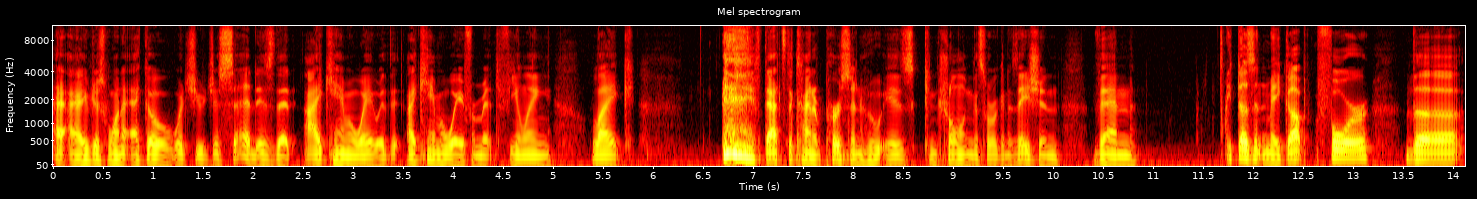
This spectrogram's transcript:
I, I just want to echo what you just said: is that I came away with it, I came away from it feeling like if that's the kind of person who is controlling this organization, then it doesn't make up for the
